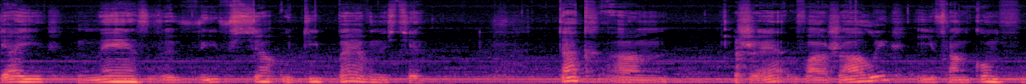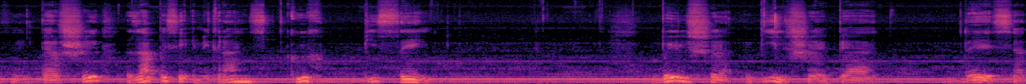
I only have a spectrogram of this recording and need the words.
Я й не звівся у тій певності. Так ем, же вважали і Франком перші записи емігрантських пісень. Більше, більше 50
